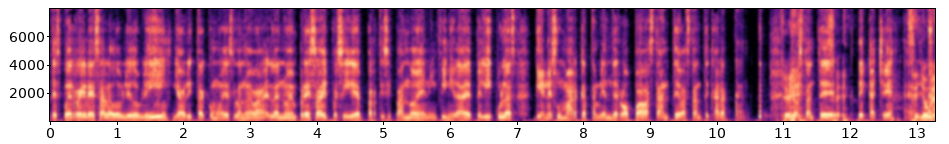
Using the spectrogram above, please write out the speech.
Después regresa a la WWE, y ahorita como es la nueva, la nueva empresa, y pues sigue participando en infinidad de películas. Tiene su marca también de ropa bastante, bastante cara. Bastante de caché. Sí, yo, me,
